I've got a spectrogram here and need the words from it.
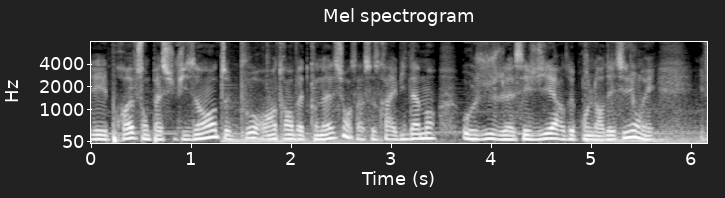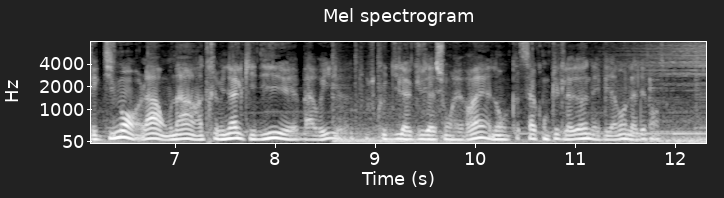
les preuves sont pas suffisantes pour rentrer en voie de condamnation. Ça, ce sera évidemment aux juges de la CJR de prendre leur décision, mais effectivement, là, on a un tribunal qui dit, bah oui, tout ce que dit l'accusation est vrai, donc ça complique la donne évidemment de la défense.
